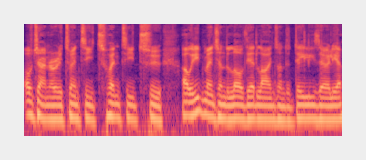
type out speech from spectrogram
of January 2022. Uh, we did mention the law of the headlines on the dailies earlier.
